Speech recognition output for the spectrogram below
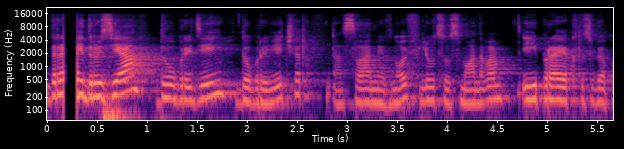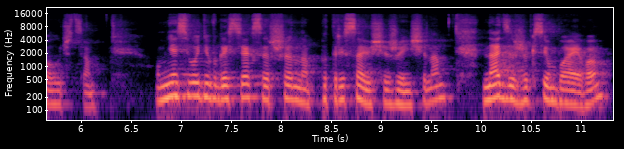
Дорогие друзья, добрый день, добрый вечер. С вами вновь Люция Усманова и проект «У тебя получится». У меня сегодня в гостях совершенно потрясающая женщина Надя Жаксимбаева.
